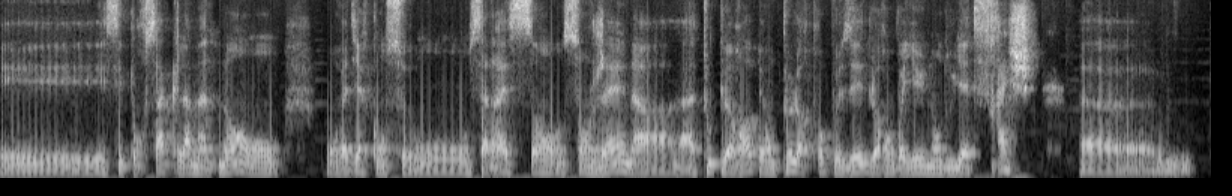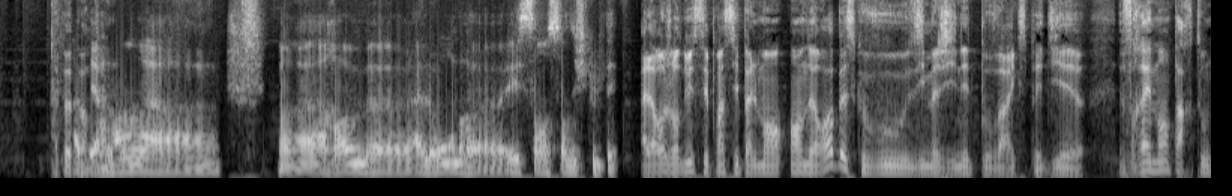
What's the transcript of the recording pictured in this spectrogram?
Et, c'est pour ça que là maintenant, on, on va dire qu'on s'adresse sans, sans, gêne à, à toute l'Europe et on peut leur proposer de leur envoyer une andouillette fraîche. Euh, à Berlin, à, à, Rome, euh, à Londres, euh, et sans, sans difficulté. Alors aujourd'hui, c'est principalement en Europe. Est-ce que vous imaginez de pouvoir expédier vraiment partout?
